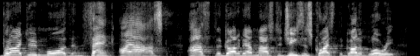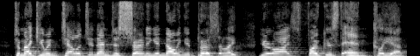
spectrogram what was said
But I do more than thank. I ask, ask the God of our Master Jesus Christ, the God of glory, to make you intelligent and discerning in knowing Him personally. Your eyes focused and clear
